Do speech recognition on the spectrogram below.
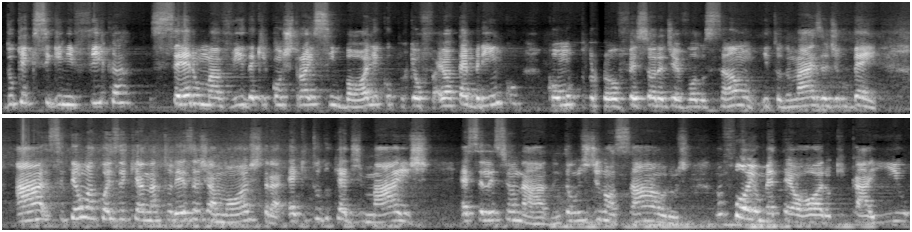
do que, que significa ser uma vida que constrói simbólico, porque eu, eu até brinco como professora de evolução e tudo mais, eu digo, bem, a, se tem uma coisa que a natureza já mostra, é que tudo que é demais é selecionado. Então, os dinossauros, não foi o meteoro que caiu,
